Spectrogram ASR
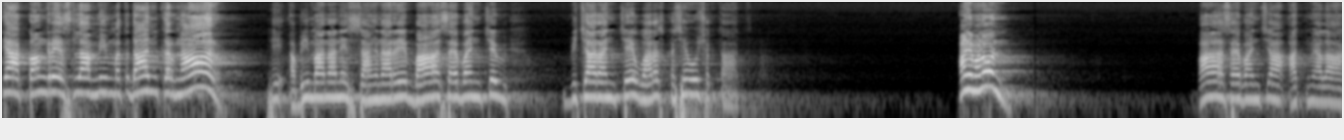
त्या काँग्रेसला मी मतदान करणार. हे अभिमानाने सांगणारे बाळासाहेबांचे विचारांचे वारस कसे होऊ शकतात? आणि म्हणून बाळासाहेबांच्या आत्म्याला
